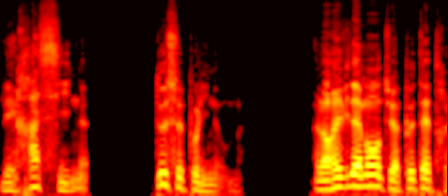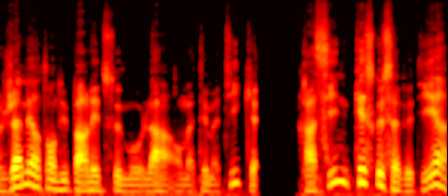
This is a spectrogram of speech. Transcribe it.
les racines ce polynôme. Alors évidemment, tu as peut-être jamais entendu parler de ce mot-là en mathématiques. Racine, qu'est-ce que ça veut dire?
